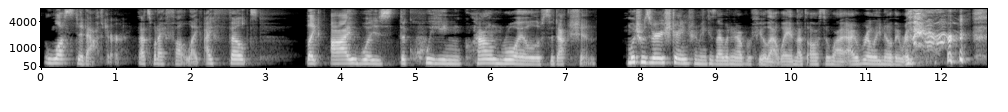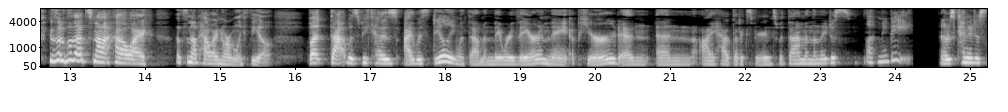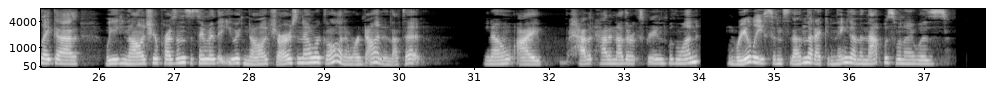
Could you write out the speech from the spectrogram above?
lusted after. That's what I felt like. I felt like I was the queen, crown royal of seduction, which was very strange for me because I would never feel that way. And that's also why I really know they were there because that's not how I, that's not how I normally feel. But that was because I was dealing with them and they were there and they appeared and, and I had that experience with them and then they just let me be. And it was kind of just like a, we acknowledge your presence the same way that you acknowledge ours, and now we're gone and we're done, and that's it. You know, I haven't had another experience with one really since then that I can think of, and that was when I was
